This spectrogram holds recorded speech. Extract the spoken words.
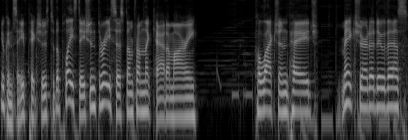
You can save pictures to the PlayStation 3 system from the Katamari. Collection page. Make sure to do this.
